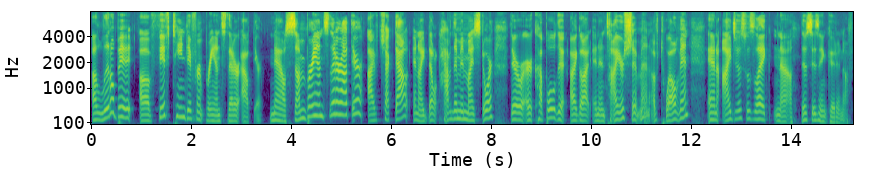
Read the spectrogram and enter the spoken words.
a little bit of 15 different brands that are out there. Now, some brands that are out there I've checked out and I don't have them in my store. There are a couple that I got an entire shipment of 12 in, and I just was like, no, this isn't good enough.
